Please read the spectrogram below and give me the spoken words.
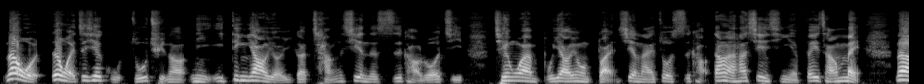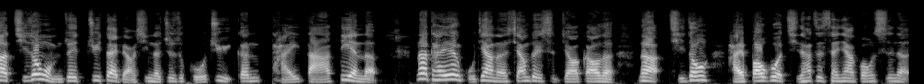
那我认为这些股族群呢，你一定要有一个长线的思考逻辑，千万不要用短线来做思考。当然它。线型也非常美，那其中我们最具代表性的就是国巨跟台达电了。那台电股价呢，相对是比较高的。那其中还包括其他这三家公司呢，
